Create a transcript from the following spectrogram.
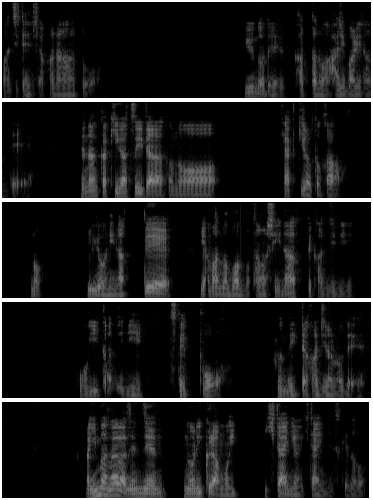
まあ自転車かなと。いうので買ったのが始まりなんで。で、なんか気がついたらその、100キロとか乗るようになって、山登るの楽しいなって感じに、こういい感じにステップを踏んでいった感じなので、まあ、今なら全然乗り倉もい行きたいには行きたいんですけど、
